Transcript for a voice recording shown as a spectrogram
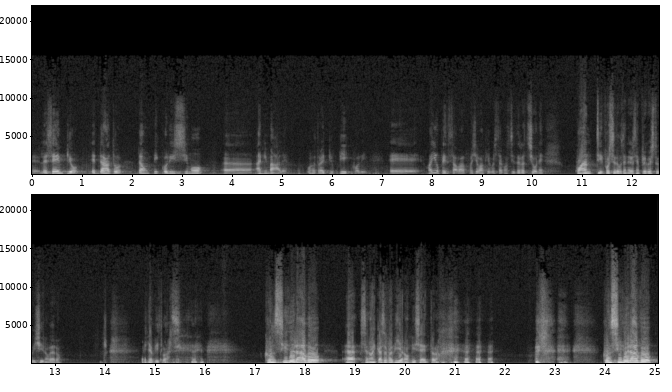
eh, l'esempio è dato da un piccolissimo eh, animale, uno tra i più piccoli. Eh, ma io pensavo, facevo anche questa considerazione, quanti, forse devo tenere sempre questo vicino, vero? Bisogna abituarsi. Consideravo, eh, se no in casa famiglia non mi sentono, consideravo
